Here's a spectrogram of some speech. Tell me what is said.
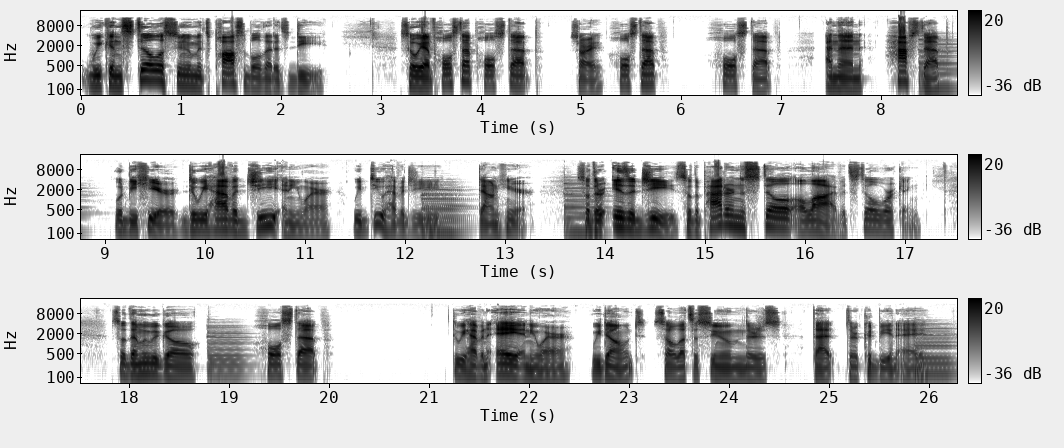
we can still assume it's possible that it's D. So we have whole step, whole step, sorry, whole step, whole step, and then half step would be here. Do we have a G anywhere? We do have a G down here. So there is a G. So the pattern is still alive, it's still working. So then we would go whole step. Do we have an A anywhere? We don't. So let's assume there's that there could be an A.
